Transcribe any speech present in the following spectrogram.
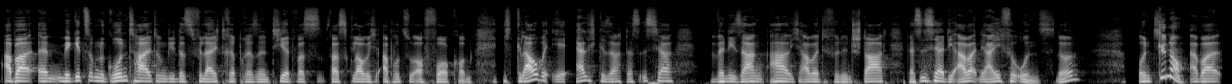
aber ähm, mir geht's um eine Grundhaltung, die das vielleicht repräsentiert, was, was glaube ich ab und zu auch vorkommt. Ich glaube, eh- ehrlich gesagt, das ist ja, wenn die sagen, ah, ich arbeite für den Staat, das ist ja, die arbeiten ja eigentlich für uns, ne? Und, Genau. Aber,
